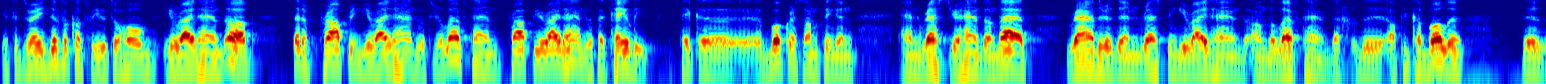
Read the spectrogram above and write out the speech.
if it's very difficult for you to hold your right hand up, instead of propping your right hand with your left hand, prop your right hand with a keli. Take a, a book or something and and rest your hand on that, rather than resting your right hand on the left hand. The, the there's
